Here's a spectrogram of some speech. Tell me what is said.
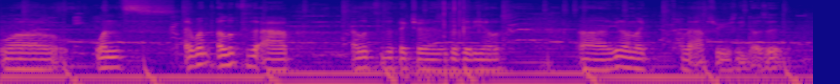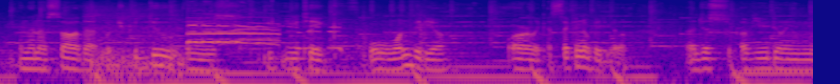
Well, once I went, I looked through the app, I looked through the pictures, the videos, uh, you know, like how the App Store usually does it. And then I saw that what you could do is you, you take one video or like a second of video uh, just of you doing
